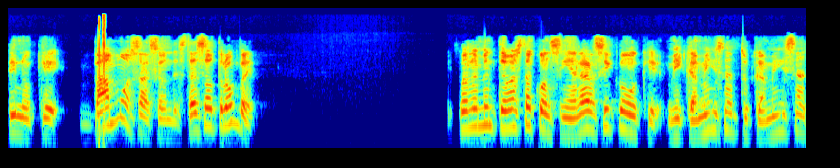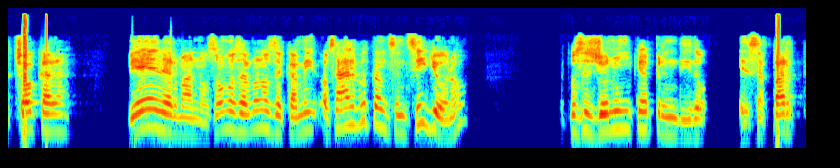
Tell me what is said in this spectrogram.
sino que vamos hacia donde está ese otro hombre. Solamente basta con señalar así como que mi camisa, tu camisa, chócala. Bien, hermano, somos hermanos de camisa. O sea, algo tan sencillo, ¿no? Entonces yo nunca he aprendido esa parte.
